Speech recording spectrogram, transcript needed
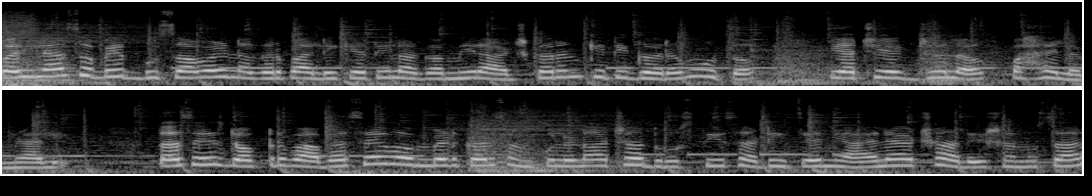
पहिल्या सभेत भुसावळ नगरपालिकेतील आगामी राजकारण किती गरम होतं याची एक झलक पाहायला मिळाली. तसेच डॉक्टर बाबासाहेब आंबेडकर संकुलनाच्या दुरुस्तीसाठीचे न्यायालयाच्या आदेशानुसार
